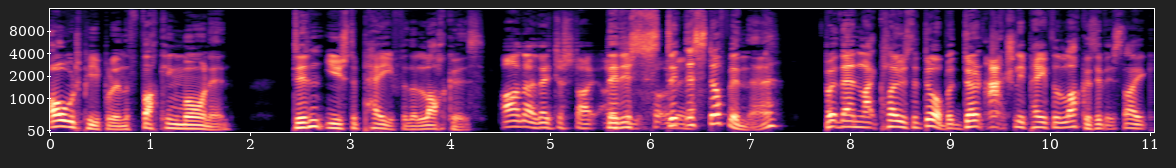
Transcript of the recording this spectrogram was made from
Old people in the fucking morning didn't used to pay for the lockers. Oh no, they just like They just stick their stuff in there, but then like close the door, but don't actually pay for the lockers if it's like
